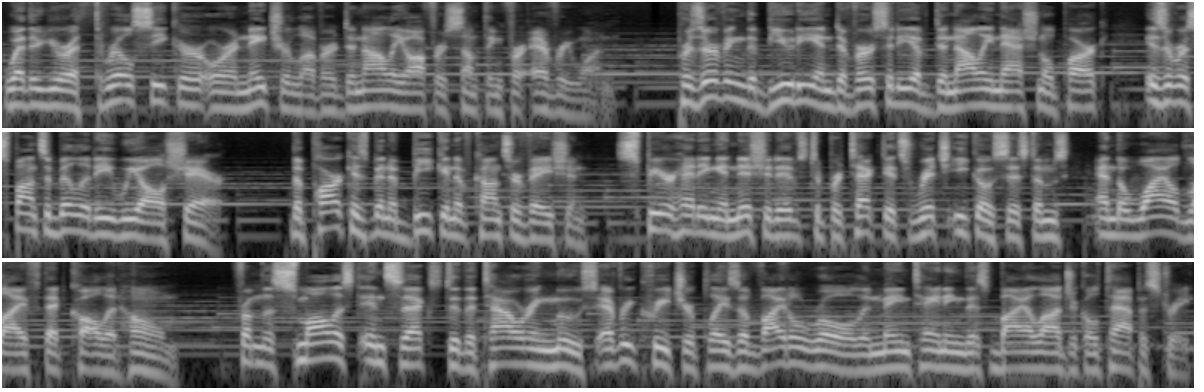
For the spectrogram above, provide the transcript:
Whether you're a thrill seeker or a nature lover Denali offers something for everyone. Preserving the beauty and diversity of Denali National Park is a responsibility we all share. The park has been a beacon of conservation, spearheading initiatives to protect its rich ecosystems and the wildlife that call it home. From the smallest insects to the towering moose every creature plays a vital role in maintaining this biological tapestry.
